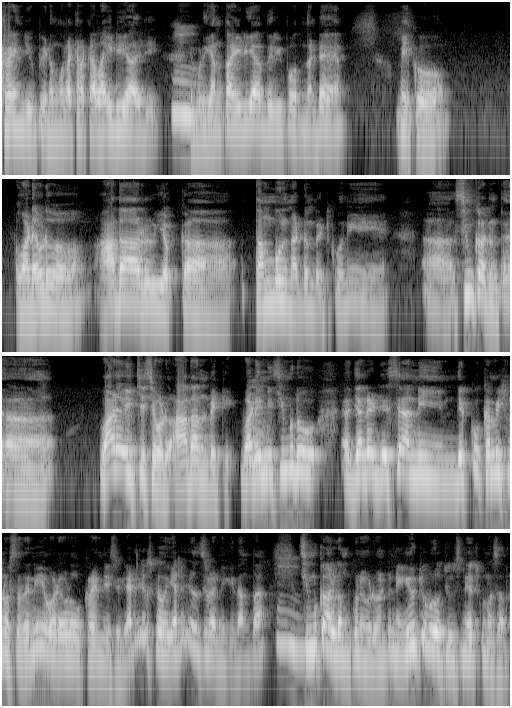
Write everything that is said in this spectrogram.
క్రైమ్ చూపించడం రకరకాల ఐడియాలజీ ఇప్పుడు ఎంత ఐడియా పెరిగిపోతుందంటే మీకు వాడెవడో ఆధార్ యొక్క తంబుల్ని అడ్డం పెట్టుకొని సిమ్ కార్డుని త- వాడే ఇచ్చేసేవాడు ఆధార్ని పెట్టి. వాడు ఎన్ని సిమ్లు జనరేట్ చేస్తే అన్ని ఎక్కువ కమిషన్ వస్తుందని వాడు ఎవడో క్రైమ్ చేసాడు ఎట్లా చేసుకో ఎట్లా తెలుసురా నీకు ఇదంతా? సిమ్ కార్డులు అమ్ముకునేవాడు అంటే నేను యూట్యూబ్లో చూసి నేర్చుకున్నా సార్.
